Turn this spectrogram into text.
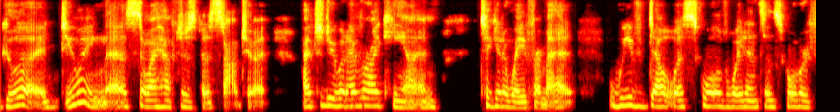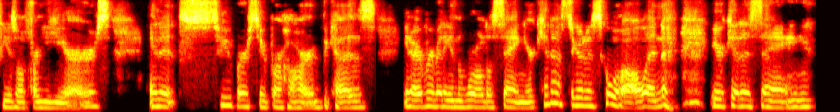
good doing this. So I have to just put a stop to it. I have to do whatever I can to get away from it. We've dealt with school avoidance and school refusal for years. And it's super, super hard because, you know, everybody in the world is saying your kid has to go to school and your kid is saying,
